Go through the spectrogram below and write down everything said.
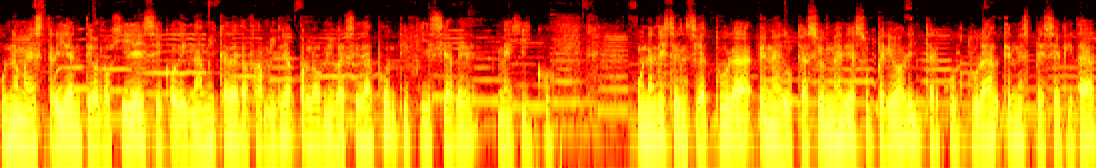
una maestría en teología y psicodinámica de la familia por la Universidad Pontificia de México, una licenciatura en educación media superior intercultural en especialidad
